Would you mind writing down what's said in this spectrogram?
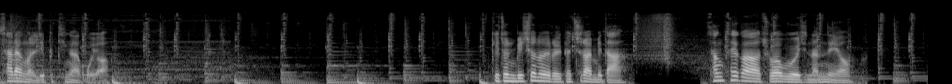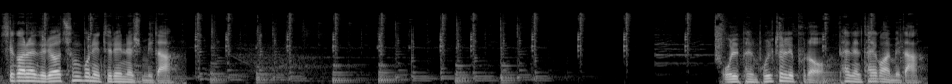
차량을 리프팅하고요. 기존 미션 오일을 배출합니다. 상태가 좋아 보이진 않네요. 시간을 들여 충분히 드레인해줍니다. 오일팬 볼트를 풀어 팬을 탈거합니다.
